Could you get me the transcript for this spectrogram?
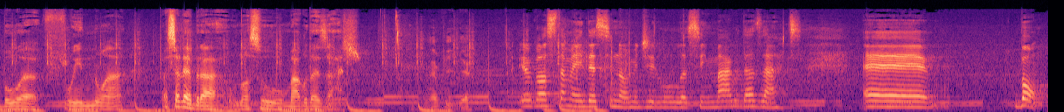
boa fluindo no ar para celebrar o nosso Mago das Artes. Maravilha. Eu gosto também desse nome de Lula, assim, Mago das Artes. É... Bom,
